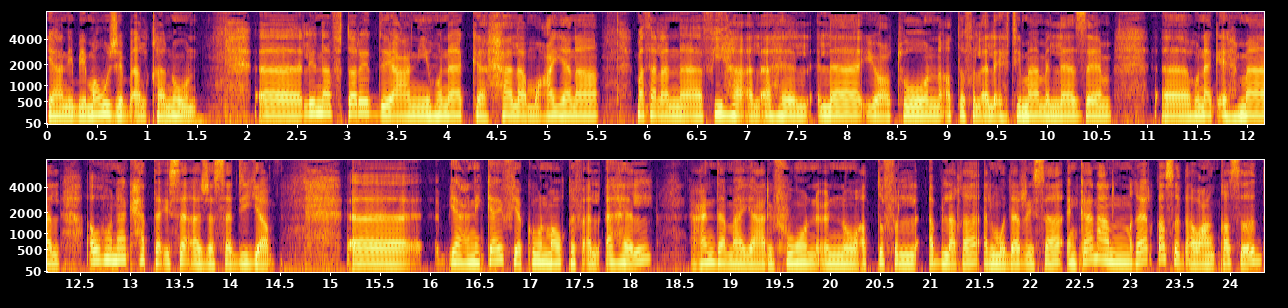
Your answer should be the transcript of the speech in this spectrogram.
يعني بموجب القانون. آه، لنفترض يعني هناك حالة معينة مثلا فيها الأهل لا يعطون الطفل الاهتمام اللازم هناك إهمال أو هناك حتى إساءة جسدية. يعني كيف يكون موقف موقف الأهل عندما يعرفون أنه الطفل أبلغ المدرسة إن كان عن غير قصد أو عن قصد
